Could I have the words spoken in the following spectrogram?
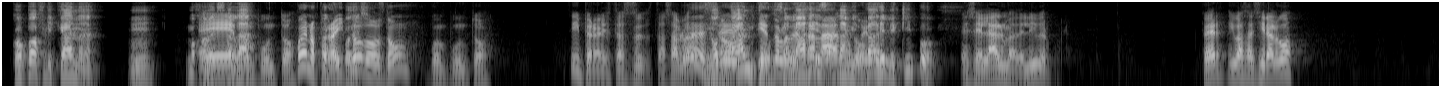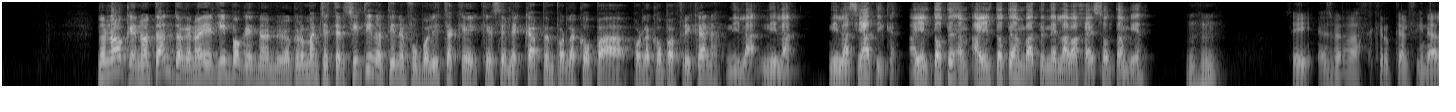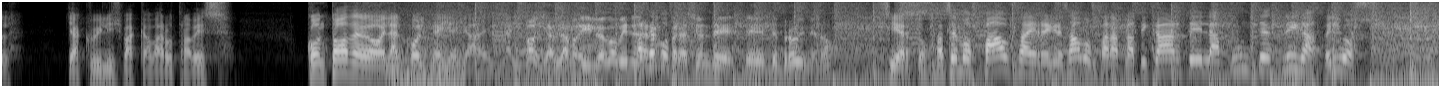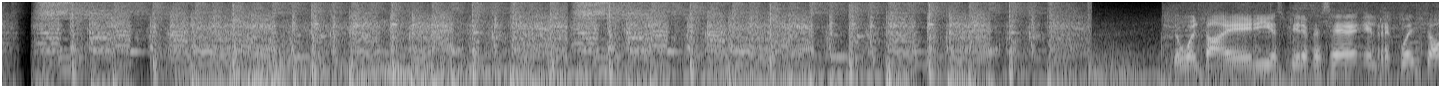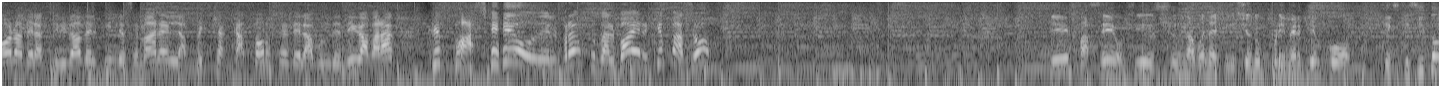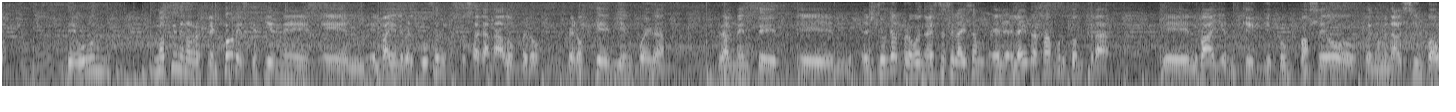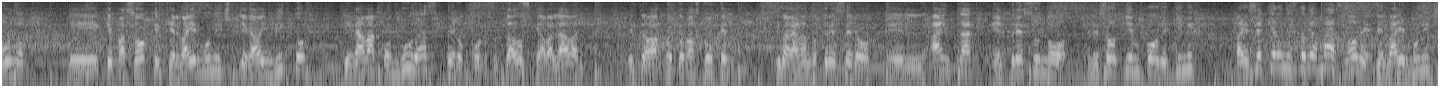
Copa Africana. Mohamed Eh, Salah. buen punto. Bueno, pero eso. todos, ¿no? Buen punto. Sí, pero estás, estás hablando. Pues, No Sí, tanto, Salah es la no, mitad pero- del equipo. Es el alma de Liverpool. Fer, ¿ibas a decir algo? No, no, que no tanto, que no hay equipo que no, yo creo Manchester City no tiene futbolistas que, que se le escapen por la Copa, por la Copa Africana. Ni la, ni la, ni la asiática. Ahí el, Tottenham, ahí el Tottenham va a tener la baja de Son también. Sí, es verdad. Creo que al final Jack Grealish va a acabar otra vez con todo el alcohol que hay allá en la isla. No, y, hablamos, y luego viene la recuperación de, de, de Bruyne, ¿no? Cierto. Hacemos pausa y regresamos para platicar de la Bundesliga. Venimos. De vuelta a ESPN FC, el recuento ahora de la actividad del fin de semana en la fecha 14 de la Bundesliga. Barak, ¡qué paseo del Frankfurt al Bayern! ¿Qué pasó? Qué paseo, sí, es una buena definición, un primer tiempo exquisito de un... No tiene los reflectores que tiene el, el Bayer Leverkusen y que los ha ganado, pero, pero qué bien juega realmente el, el Stuttgart. Pero bueno, este es el, el, el Frankfurt contra el Bayern, que, fue un paseo fenomenal, 5 a 1. Eh, ¿Qué pasó? Que, el Bayern Múnich llegaba invicto, llegaba con dudas, pero con resultados que avalaban el trabajo de Thomas Tuchel. Iba ganando 3-0 el Eintracht, el 3-1 en el solo tiempo de Kimmich. Parecía que era una historia más, ¿no? De- del Bayern Múnich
